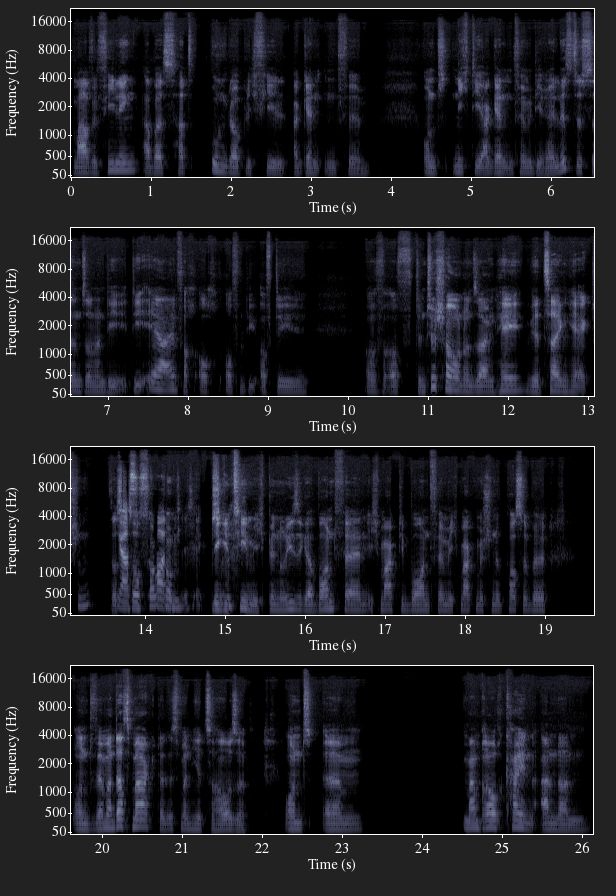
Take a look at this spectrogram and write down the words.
Marvel-Feeling, aber es hat unglaublich viel Agentenfilm. Und nicht die Agentenfilme, die realistisch sind, sondern die, die eher einfach auch auf die, auf die, auf, auf den Tisch hauen und sagen, hey, wir zeigen hier Action. Das ja, ist auch vollkommen legitim. Ich bin ein riesiger Bond-Fan, ich mag die Bond-Filme, ich mag Mission Impossible. Und wenn man das mag, dann ist man hier zu Hause. Und ähm, man braucht keinen anderen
